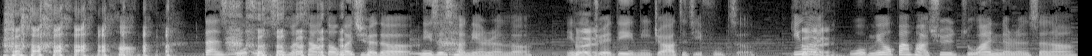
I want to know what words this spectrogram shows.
好，但是我我基本上都会觉得你是成年人了，你的决定你就要自己负责，因为我没有办法去阻碍你的人生啊，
